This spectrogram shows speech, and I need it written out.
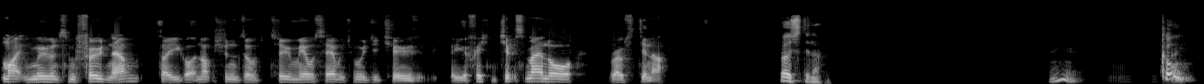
Mike, moving some food now. So you got an options of two meals here. Which one would you choose? Are you a fish and chips man or roast dinner? Roast dinner. Mm. Cool.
